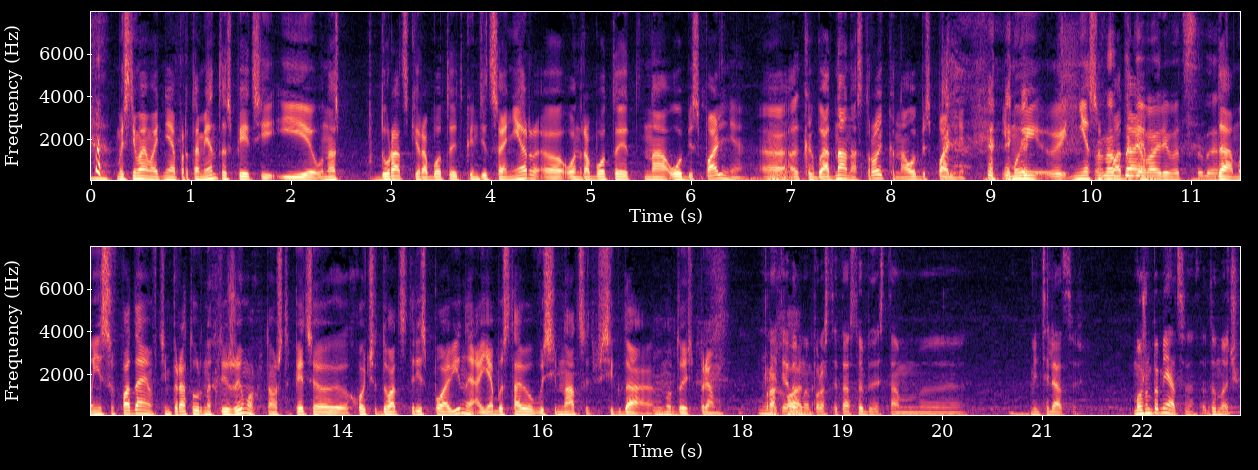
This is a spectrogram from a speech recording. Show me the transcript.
Мы снимаем одни апартаменты с Петей, и у нас дурацкий работает кондиционер, э, он работает на обе спальни, э, как бы одна настройка на обе спальни, и мы э, не надо совпадаем. договариваться. Да. Да, мы не совпадаем в температурных режимах, потому что Петя хочет 23,5, а я бы ставил 18 всегда. Ну, то есть прям Нет, я прохладно. думаю, просто это особенность там э, вентиляции. Можем поменяться эту ночь.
